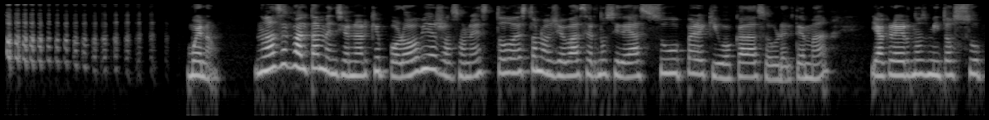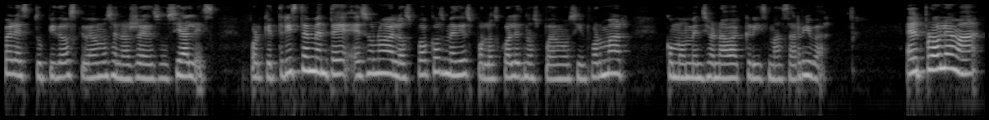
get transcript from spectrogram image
Bueno, no hace falta mencionar que por obvias razones todo esto nos lleva a hacernos ideas súper equivocadas sobre el tema y a creernos mitos súper estúpidos que vemos en las redes sociales, porque tristemente es uno de los pocos medios por los cuales nos podemos informar, como mencionaba Chris más arriba. El problema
